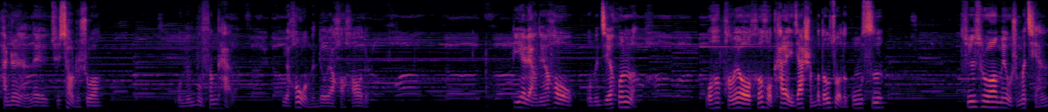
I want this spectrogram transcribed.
含着眼泪却笑着说：“我们不分开了，以后我们都要好好的。”毕业两年后，我们结婚了。我和朋友合伙开了一家什么都做的公司。虽说没有什么钱，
